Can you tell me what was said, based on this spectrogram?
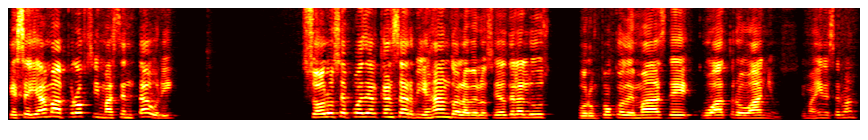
que se llama Próxima Centauri, solo se puede alcanzar viajando a la velocidad de la luz por un poco de más de cuatro años. Imagínense, hermano.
